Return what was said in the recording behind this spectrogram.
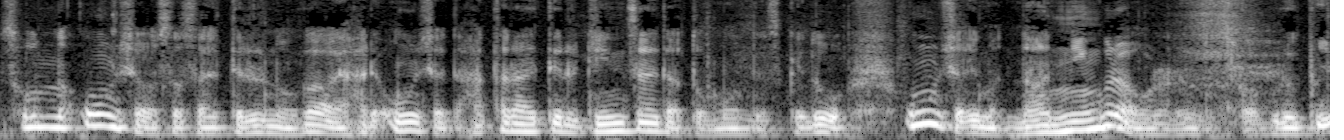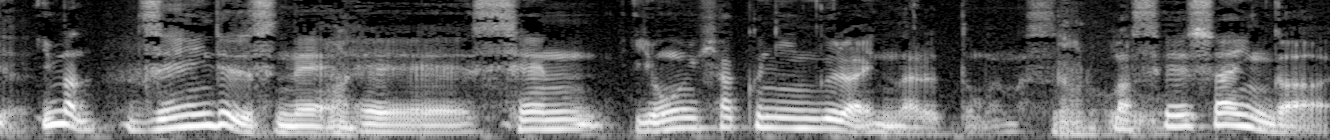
そんな御社を支えてるのが、やはり御社で働いてる人材だと思うんですけど、御社今何人ぐらいおられるんですか、グループで？今、全員でですね、はい、えー、1400人ぐらいになると思います。なるほど。まあ、正社員が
